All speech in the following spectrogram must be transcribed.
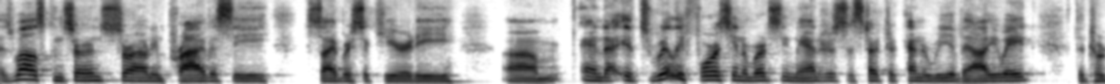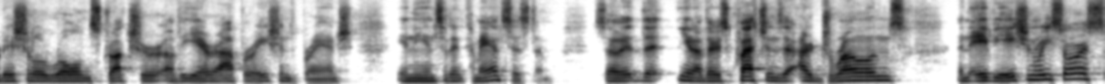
as well as concerns surrounding privacy, cybersecurity, um, and it's really forcing emergency managers to start to kind of reevaluate the traditional role and structure of the air operations branch in the incident command system. So, that you know, there's questions: Are drones an aviation resource,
